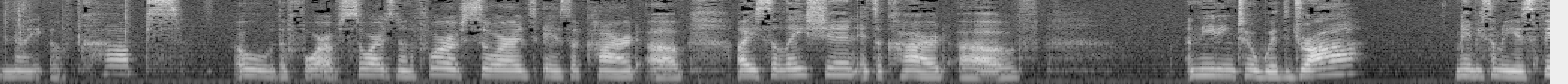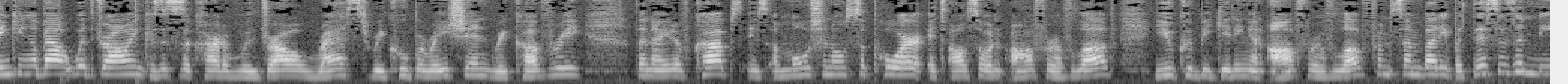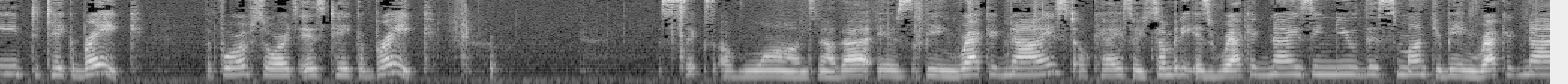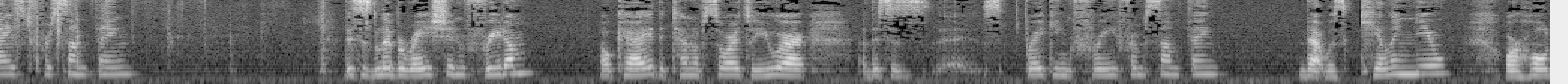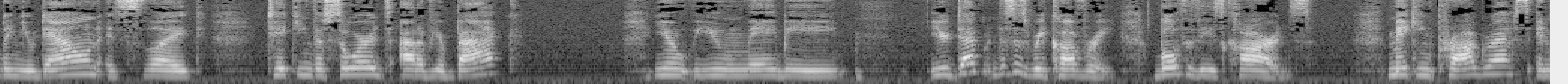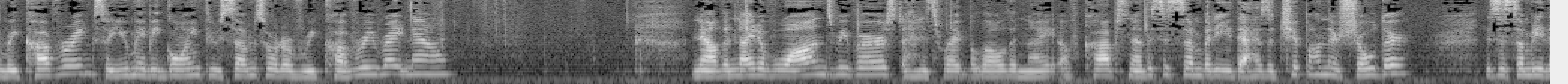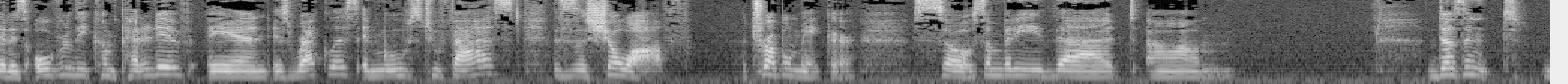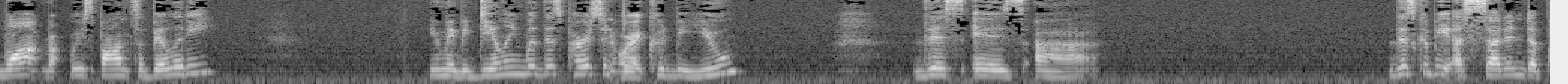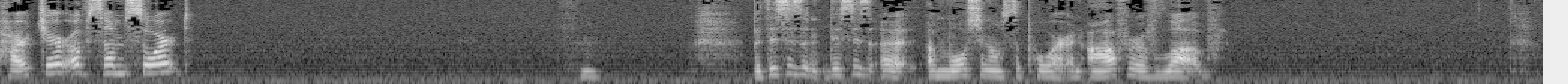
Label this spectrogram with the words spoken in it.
Knight of Cups. Oh, the Four of Swords. Now, the Four of Swords is a card of isolation. It's a card of needing to withdraw maybe somebody is thinking about withdrawing because this is a card of withdrawal, rest, recuperation, recovery. The Knight of Cups is emotional support. It's also an offer of love. You could be getting an offer of love from somebody, but this is a need to take a break. The Four of Swords is take a break. Six of Wands. Now that is being recognized. Okay, so somebody is recognizing you this month. You're being recognized for something. This is liberation, freedom. Okay, the Ten of Swords. So you are, this is uh, breaking free from something that was killing you or holding you down. It's like taking the swords out of your back. You you may be you're def this is recovery. Both of these cards making progress in recovering. So you may be going through some sort of recovery right now. Now, the Knight of Wands reversed, and it's right below the Knight of Cups. Now, this is somebody that has a chip on their shoulder. This is somebody that is overly competitive and is reckless and moves too fast. This is a show-off, a troublemaker. So, somebody that um, doesn't want responsibility. You may be dealing with this person, or it could be you. This is... Uh, this could be a sudden departure of some sort. Hmm. But this is a, this is a emotional support, an offer of love.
